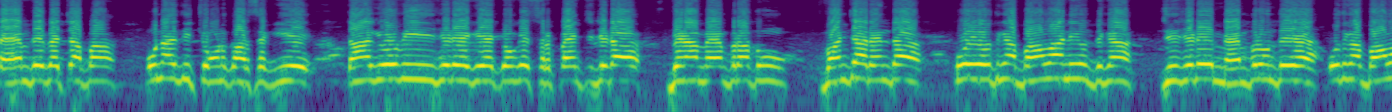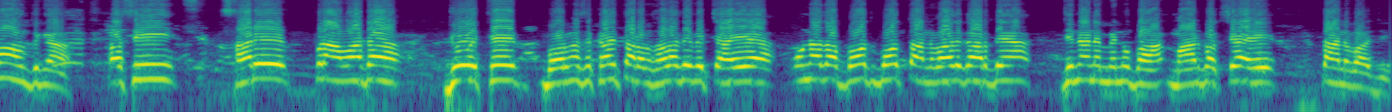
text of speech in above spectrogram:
ਟਾਈਮ ਦੇ ਵਿੱਚ ਆਪਾਂ ਉਹਨਾਂ ਦੀ ਚੋਣ ਕਰ ਸਕੀਏ ਤਾਂ ਕਿ ਉਹ ਵੀ ਜਿਹੜੇ ਹੈਗੇ ਆ, ਕਿਉਂਕਿ ਸਰਪੰਚ ਜਿਹੜਾ ਬਿਨਾ ਮੈਂਬਰਾਂ ਤੋਂ ਵਾਂਝਾ ਰਹਿੰਦਾ ਕੋਈ ਉਹਦੀਆਂ ਬਾਹਾਂ ਨਹੀਂ ਹੁੰਦੀਆਂ ਜੇ ਜਿਹੜੇ ਮੈਂਬਰ ਹੁੰਦੇ ਆ ਉਹਦੀਆਂ ਬਾਹਾਂ ਹੁੰਦੀਆਂ। ਅਸੀਂ ਸਾਰੇ ਭਰਾਵਾਂ ਦਾ ਜੋ ਇੱਥੇ ਬੋਰਗਾ ਸਿੱਖਾਂ ਦੀ ਧਰਮਸ਼ਾਲਾ ਦੇ ਵਿੱਚ ਆਏ ਆ ਉਹਨਾਂ ਦਾ ਬਹੁਤ ਬਹੁਤ ਧੰਨਵਾਦ ਕਰਦੇ ਆ ਜਿਨ੍ਹਾਂ ਨੇ ਮੈਨੂੰ ਬਾ- ਮਾਣ ਬਖਸ਼ਿਆ ਇਹ। ਧੰਨਵਾਦ ਜੀ।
